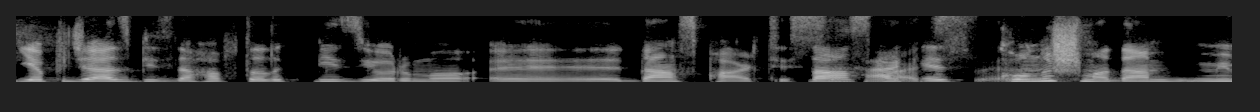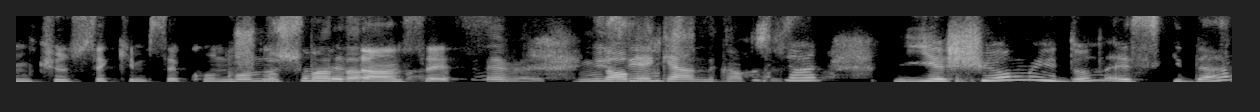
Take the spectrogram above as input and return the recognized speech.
Yapacağız biz de haftalık Biz Yorumu, eee, dans partisi. Dans Herkes partisi, evet. konuşmadan, mümkünse kimse konuşmasın ve Konuşmadan dans etsin. Evet, Ya, müziğe s kendi sen yaşıyor muydun eskiden?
